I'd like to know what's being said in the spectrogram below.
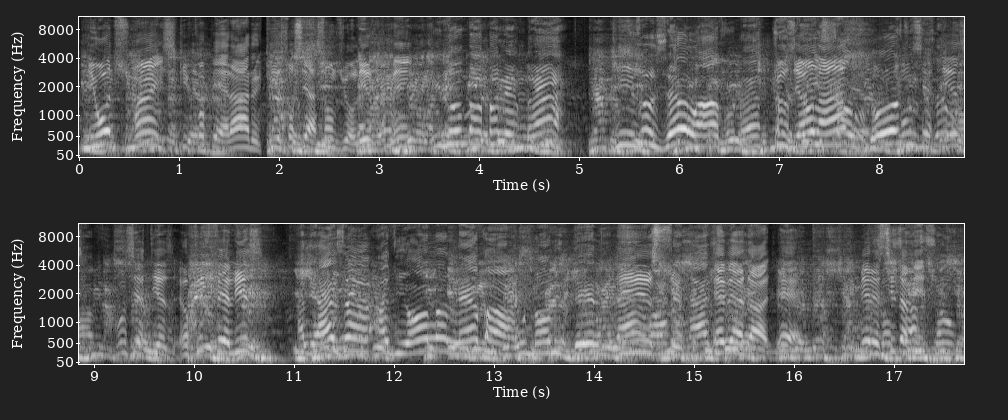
e outros mais que cooperaram aqui, Associação dos Violeiros também. E não dá para lembrar de José Olavo, né? José Olavo, com certeza, com certeza. Eu fico feliz. Aliás, a, a viola leva o nome dele lá. Isso, é verdade, é. Merecidamente. Associação,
